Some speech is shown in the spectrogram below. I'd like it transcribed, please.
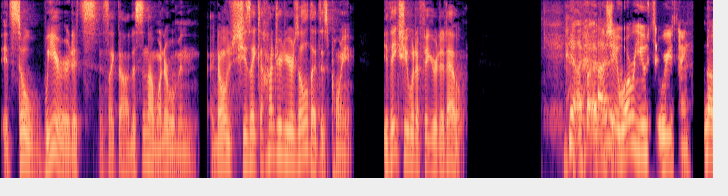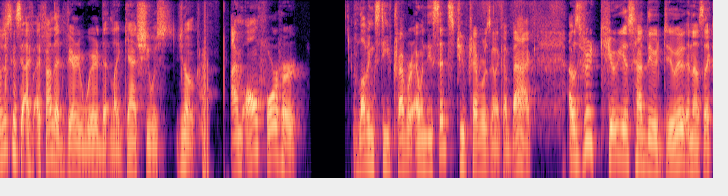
it's so weird. It's it's like oh, this is not Wonder Woman. I know she's like hundred years old at this point. You think she would have figured it out? Yeah, I, fi- I uh, Shay it- what were you were you saying No, I was just gonna say I, I found that very weird that like yeah she was you know I'm all for her loving Steve Trevor and when they said Steve Trevor was gonna come back I was very curious how they would do it and I was like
